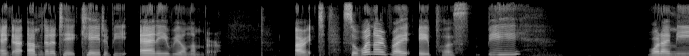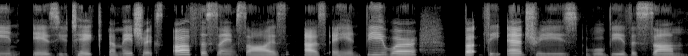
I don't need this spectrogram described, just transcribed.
And I'm going to take k to be any real number. All right, so when I write a plus b, what I mean is you take a matrix of the same size as a and b were, but the entries will be the sum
